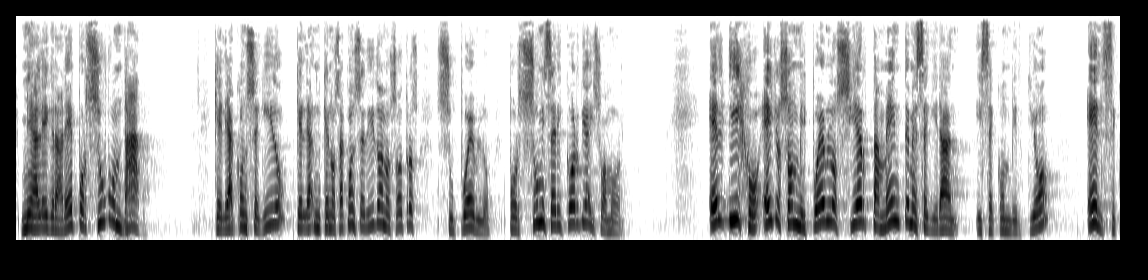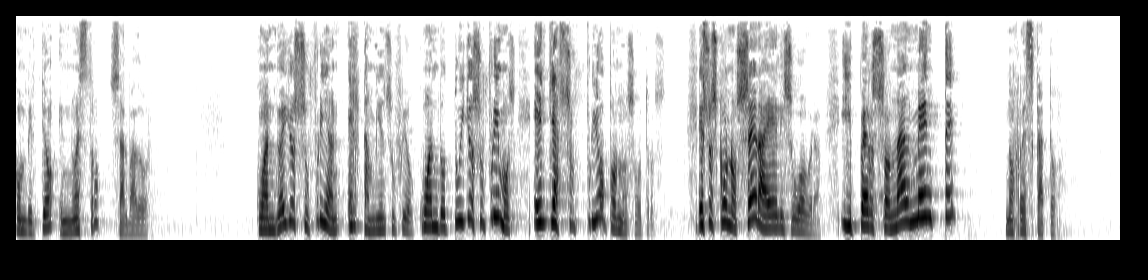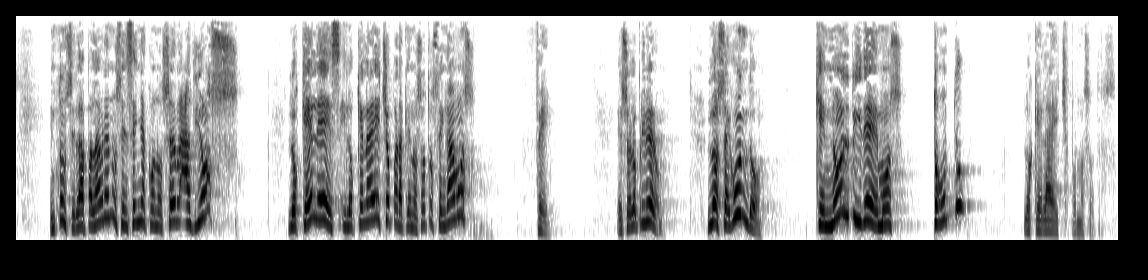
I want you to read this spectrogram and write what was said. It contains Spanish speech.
Me alegraré por su bondad que le ha conseguido, que, que nos ha concedido a nosotros su pueblo, por su misericordia y su amor. Él dijo, ellos son mi pueblo, ciertamente me seguirán. Y se convirtió, Él se convirtió en nuestro Salvador. Cuando ellos sufrían, Él también sufrió. Cuando tú y yo sufrimos, Él ya sufrió por nosotros. Eso es conocer a Él y su obra. Y personalmente nos rescató. Entonces, la palabra nos enseña a conocer a Dios, lo que Él es y lo que Él ha hecho para que nosotros tengamos fe. Eso es lo primero. Lo segundo, que no olvidemos todo lo que Él ha hecho por nosotros.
